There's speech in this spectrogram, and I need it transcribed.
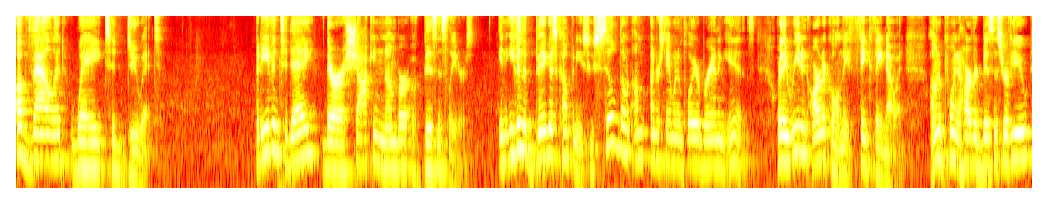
a valid way to do it. But even today, there are a shocking number of business leaders in even the biggest companies who still don't understand what employer branding is. Or they read an article and they think they know it. I'm going to point at Harvard Business Review.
